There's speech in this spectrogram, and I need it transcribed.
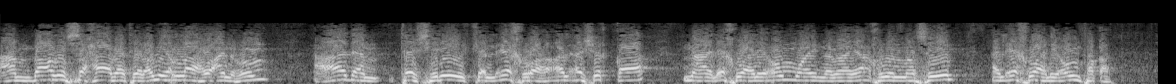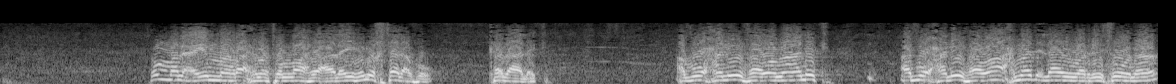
عن بعض الصحابة رضي الله عنهم عدم تشريك الإخوة الأشقة مع الإخوة لأم وإنما يأخذ النصيب الإخوة لأم فقط. ثم الأئمة رحمة الله عليهم اختلفوا كذلك. أبو حنيفة ومالك أبو حنيفة وأحمد لا يورثون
